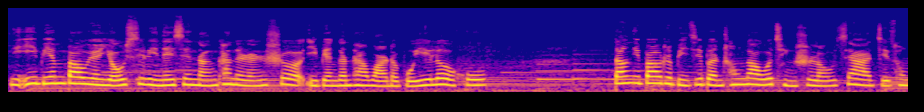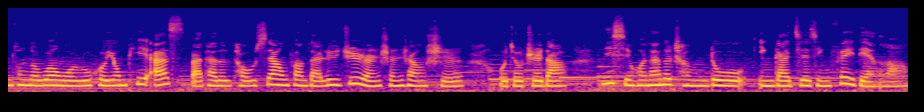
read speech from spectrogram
你一边抱怨游戏里那些难看的人设，一边跟他玩得不亦乐乎。当你抱着笔记本冲到我寝室楼下，急匆匆地问我如何用 PS 把他的头像放在绿巨人身上时，我就知道你喜欢他的程度应该接近沸点了。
